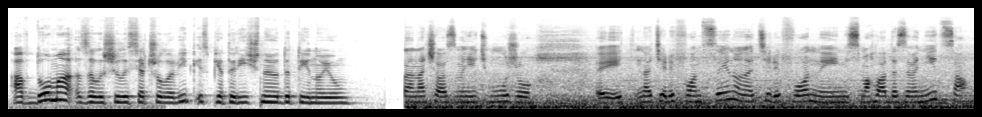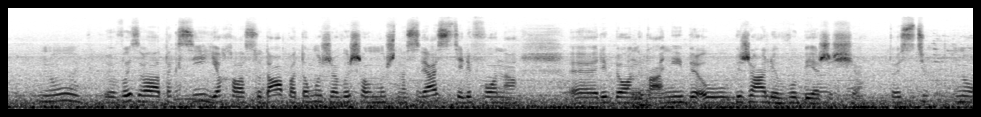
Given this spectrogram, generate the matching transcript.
а вдома залишилися чоловік із п'ятирічною дитиною. Я начала дзвонити мужу на телефон сыну, на телефон и не смогла дозвониться. Ну, вызвала такси, ехала сюда, потом уже вышел муж на связь с телефона э, ребенка. Они бе- убежали в убежище. То есть, ну,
